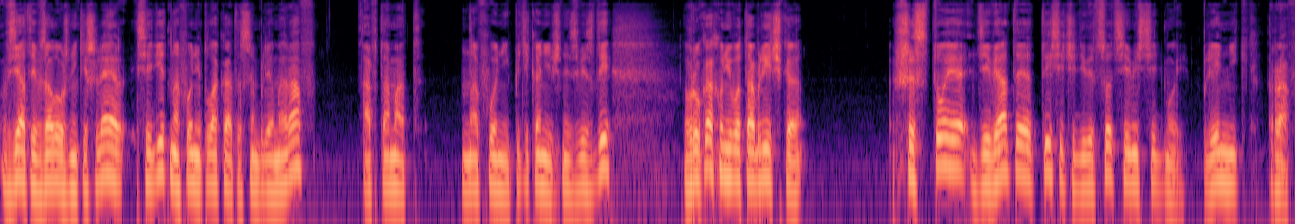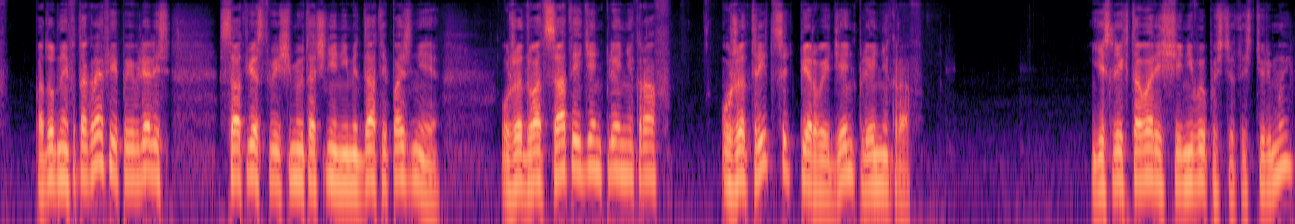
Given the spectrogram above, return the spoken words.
Взятый в заложники Шляер сидит на фоне плаката с эмблемой РАФ, автомат на фоне пятиконечной звезды. В руках у него табличка 6-9-1977. Пленник РАФ. Подобные фотографии появлялись с соответствующими уточнениями даты позднее. Уже двадцатый день пленник Раф, уже тридцать первый день пленник Раф. Если их товарищи не выпустят из тюрьмы,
